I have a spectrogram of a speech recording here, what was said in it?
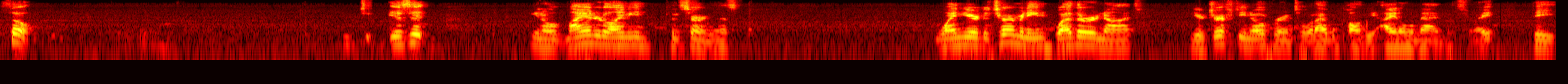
So, is it, you know, my underlining concern is when you're determining whether or not you're drifting over into what I would call the idol madness, right? The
